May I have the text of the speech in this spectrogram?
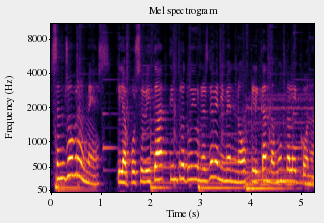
se'ns obre el mes i la possibilitat d'introduir un esdeveniment nou clicant damunt de la icona.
